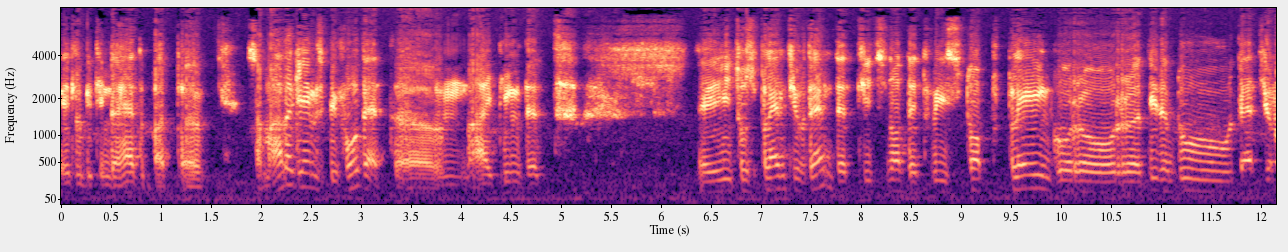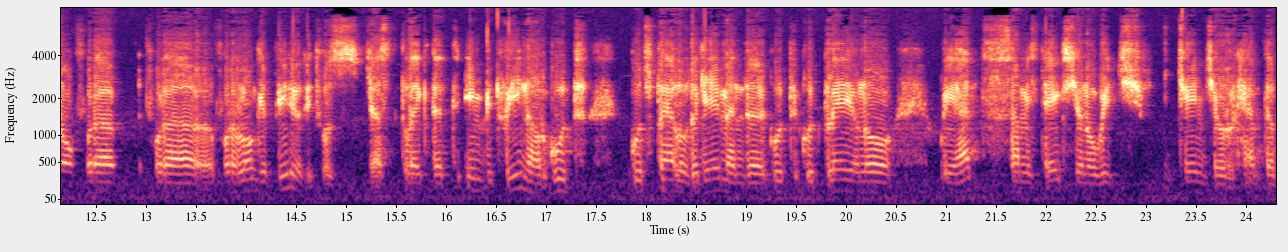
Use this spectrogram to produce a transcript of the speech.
little bit in the head but uh, some other games before that um, I think that uh, it was plenty of them that it's not that we stopped playing or, or uh, didn't do that you know for a for a for a longer period it was just like that in between our good good spell of the game and uh, good good play you know we had some mistakes you know which change or have the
